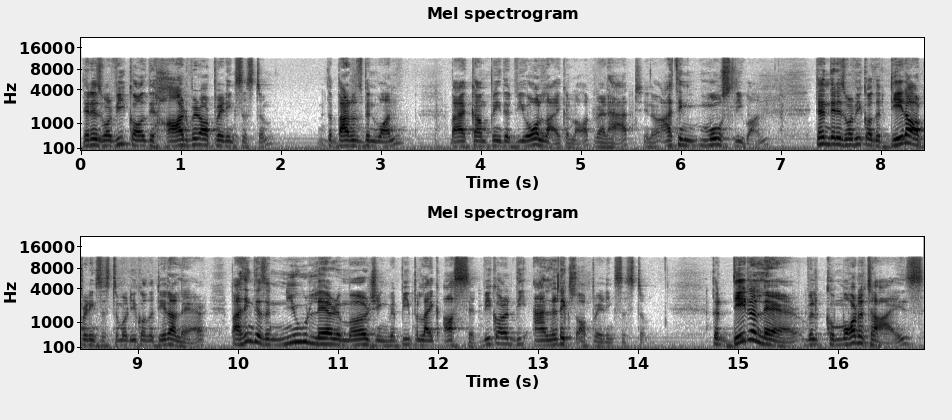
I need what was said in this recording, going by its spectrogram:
There is what we call the hardware operating system. The battle's been won by a company that we all like a lot, Red Hat. You know, I think mostly won. Then there is what we call the data operating system, what you call the data layer. But I think there's a new layer emerging where people like us sit. We call it the analytics operating system. The data layer will commoditize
